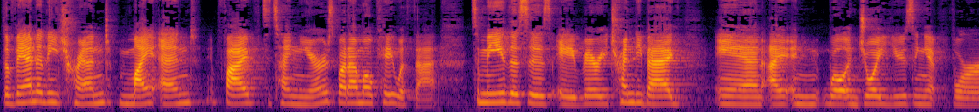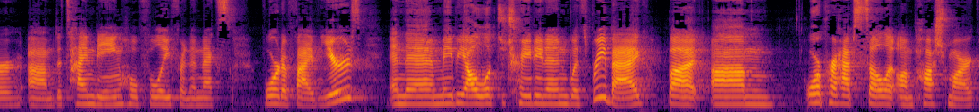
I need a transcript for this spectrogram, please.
the vanity trend might end five to 10 years, but I'm okay with that. To me, this is a very trendy bag and I will enjoy using it for um, the time being, hopefully for the next four to five years. And then maybe I'll look to trade it in with Rebag, but, um, or perhaps sell it on Poshmark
